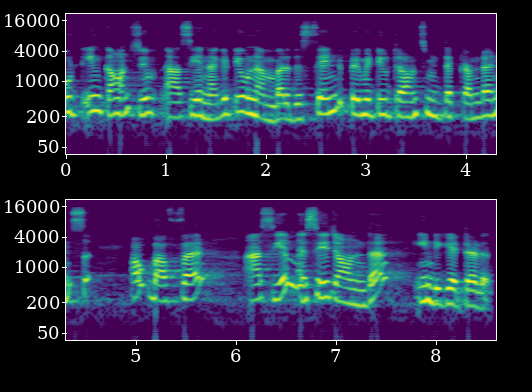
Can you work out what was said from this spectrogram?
put in consume as a negative number. The send primitive transmit the contents of buffer as a message on the indicated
